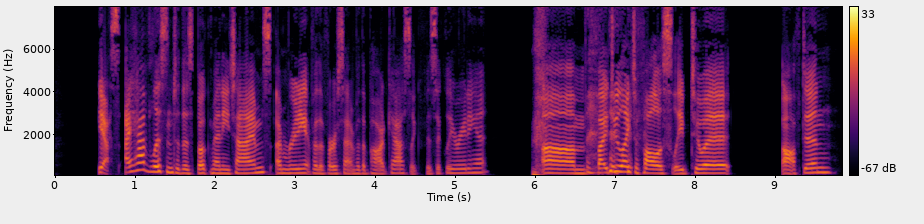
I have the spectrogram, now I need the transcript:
Yes, I have listened to this book many times. I'm reading it for the first time for the podcast, like physically reading it. Um, but I do like to fall asleep to it often.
